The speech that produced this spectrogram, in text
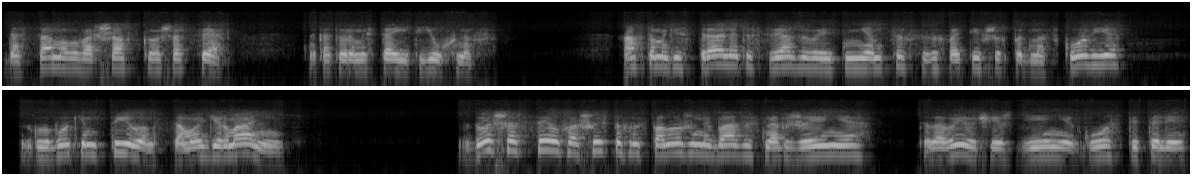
до самого Варшавского шоссе, на котором и стоит Юхнов. Автомагистраль это связывает немцев, захвативших Подмосковье, с глубоким тылом, с самой Германией. Вдоль шоссе у фашистов расположены базы снабжения, тыловые учреждения, госпитали,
